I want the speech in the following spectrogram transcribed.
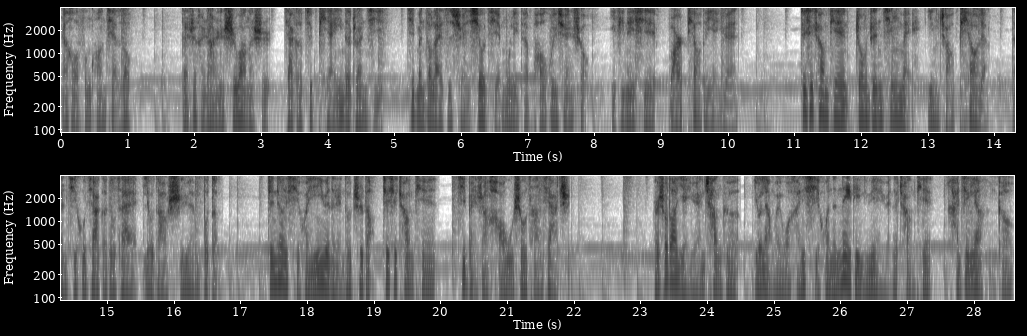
然后疯狂捡漏。但是很让人失望的是，价格最便宜的专辑 基本都来自选秀节目里的炮灰选手以及那些玩票的演员。这些唱片装帧精美，映照漂亮，但几乎价格都在六到十元不等。真正喜欢音乐的人都知道，这些唱片基本上毫无收藏价值。而说到演员唱歌，有两位我很喜欢的内地女演员的唱片，含金量很高，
